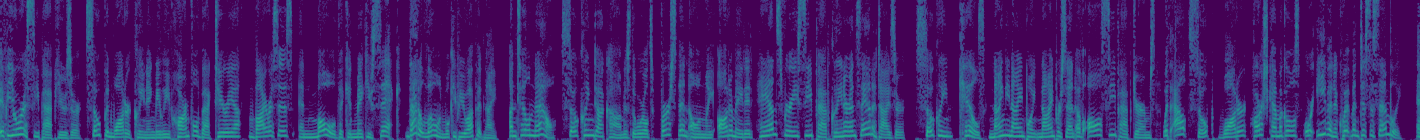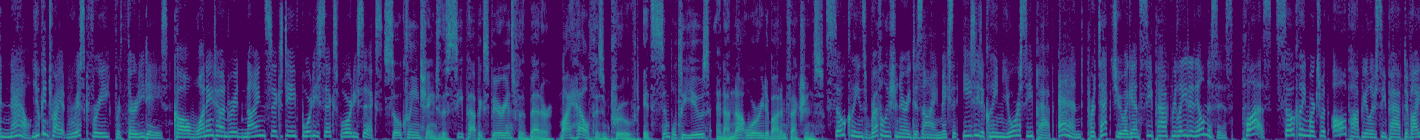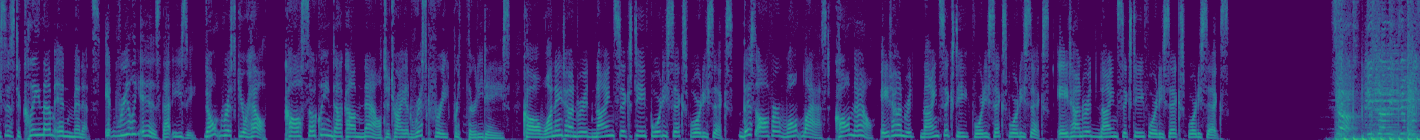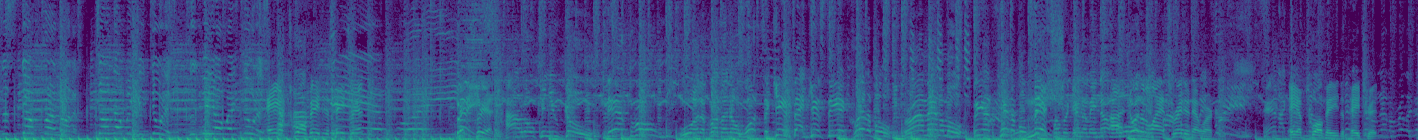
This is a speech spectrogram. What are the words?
If you're a CPAP user, soap and water cleaning may leave harmful bacteria, viruses, and mold that can make you sick. That alone will keep you up at night. Until now, SoClean.com is the world's first and only automated, hands-free CPAP cleaner and sanitizer. SoClean kills 99.9% of all CPAP germs without soap, water, harsh chemicals, or even equipment disassembly. And now you can try it risk-free for 30 days. Call 1-800-960-4646. So Clean changed the CPAP experience for the better. My health has improved. It's simple to use, and I'm not worried about infections. SoClean's revolutionary design makes it easy to clean your CPAP and protect you against CPAP-related illnesses. Plus, SoClean works with all popular CPAP devices to clean them in minutes. It really is that easy. Don't risk your health. Call SoClean.com now to try it risk-free for 30 days. Call 1-800-960-4646. This offer won't last. Call now. 800-960-4646. 800-960-4646. These honey drippers are still front on us. Show them that we can do this, because we always do this. AM 1280 The Patriot. Patriot. How low can you go? Death row? What a brother, no. Once again, back is the incredible rhyme animal, the uncannibal Mitch. Public enemy number Uh, one. Northern Alliance Radio Network. AM 1280 The Patriot.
